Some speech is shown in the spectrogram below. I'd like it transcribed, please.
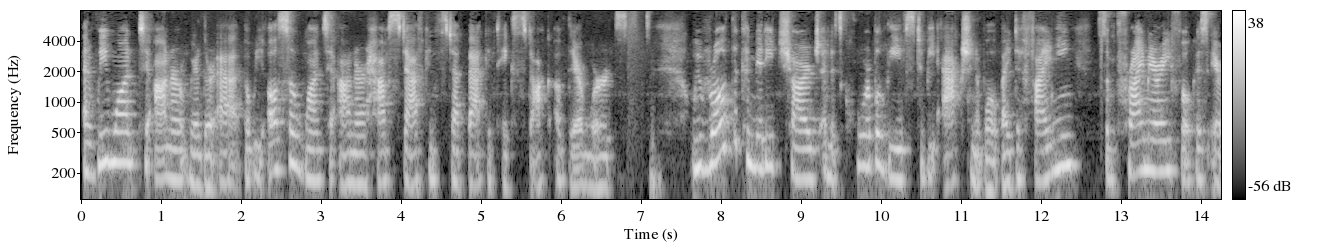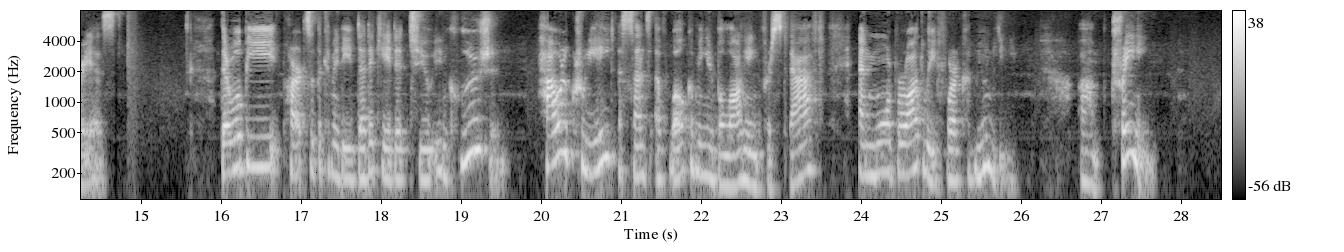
And we want to honor where they're at, but we also want to honor how staff can step back and take stock of their words. We wrote the committee charge and its core beliefs to be actionable by defining some primary focus areas. There will be parts of the committee dedicated to inclusion, how to create a sense of welcoming and belonging for staff and more broadly for our community. Um, training,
